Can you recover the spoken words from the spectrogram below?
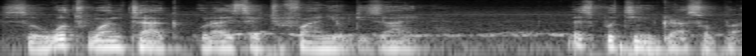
So what one tag would I say to find your design? Let's put in grasshopper.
